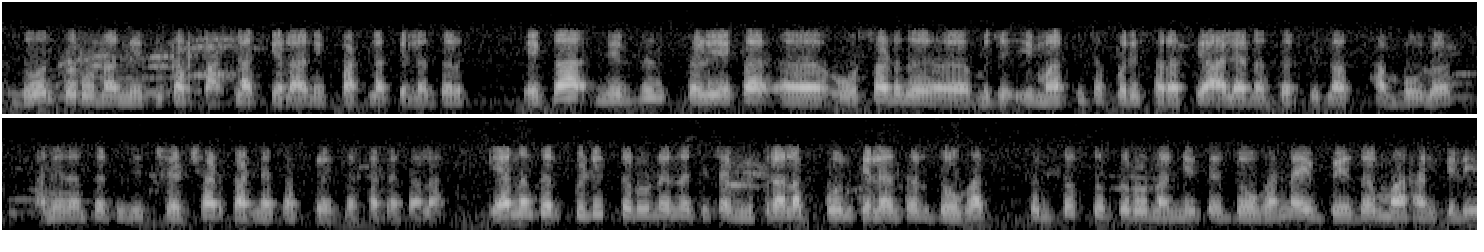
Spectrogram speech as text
दोन तरुणांनी तिचा पाठलाग केला आणि पाठलाग केल्यानंतर एका निर्जन स्थळी एका ओसाड म्हणजे इमारतीच्या परिसरात ते आल्यानंतर तिला थांबवलं आणि नंतर तिची छेडछाड काढण्याचा प्रयत्न करण्यात आला. यानंतर पीडित तरुणीनं तिच्या मित्राला फोन केल्यानंतर दोघा संतप्त तरुणांनी त्या दोघांनाही बेदम मारहाण केली.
